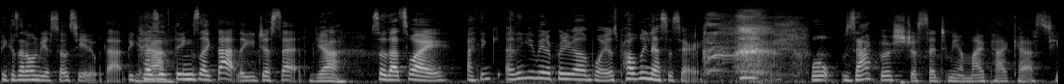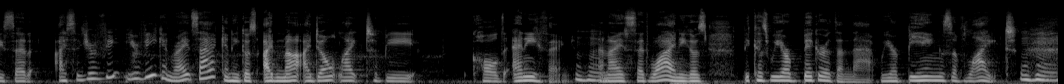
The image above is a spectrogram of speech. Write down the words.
because i don't want to be associated with that because yeah. of things like that that you just said yeah so that's why i think i think you made a pretty valid point it was probably necessary well zach bush just said to me on my podcast he said i said you're ve- you're vegan right zach and he goes i'm not i don't like to be called anything. Mm-hmm. And I said, Why? And he goes, Because we are bigger than that. We are beings of light. Mm-hmm.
